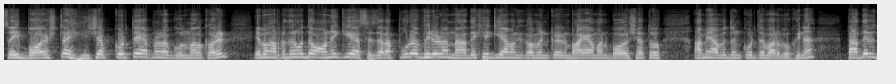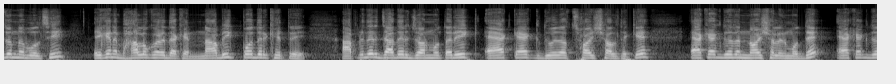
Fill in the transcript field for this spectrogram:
সো এই বয়সটা হিসাব করতে আপনারা গোলমাল করেন এবং আপনাদের মধ্যে অনেকেই আছে যারা পুরো ভিডিওটা না দেখে গিয়ে আমাকে কমেন্ট করেন, ভাই, আমার বয়স এত, আমি আবেদন করতে পারব কিনা? তাদের জন্য বলছি, এখানে ভালো করে দেখেন, নাবিক পদের ক্ষেত্রে আপনাদের যাদের জন্ম তারিখ এক এক দু সাল থেকে, এক এক দু সালের মধ্যে, এক এক দু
